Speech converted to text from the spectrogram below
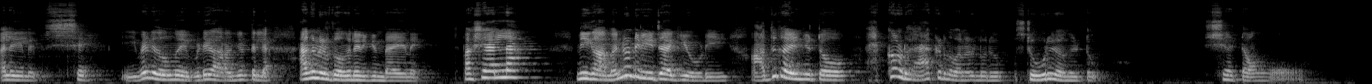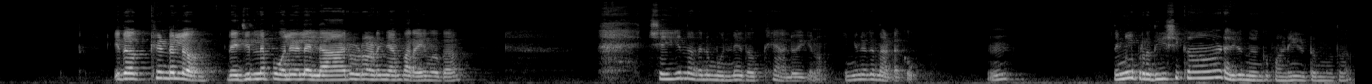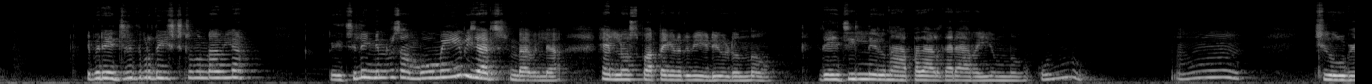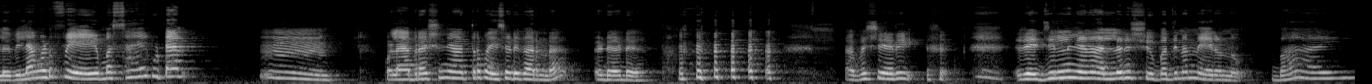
അല്ലെങ്കിൽ ഷേ ഇവൻ ഇതൊന്നും എവിടെ അറിഞ്ഞിട്ടില്ല. അങ്ങനെ ഒരു തോന്നൽ എനിക്ക് ഉണ്ടായേനെ പക്ഷെ അല്ല നീ കമന്റും ഡിലീറ്റ് ആക്കി ഓടി അത് കഴിഞ്ഞിട്ടോ അക്കൗണ്ട് ഹാക്കഡ് എന്ന് പറഞ്ഞിട്ടുള്ളൊരു സ്റ്റോറി വന്നിട്ടു ഷട്ടോ ഇതൊക്കെ ഉണ്ടല്ലോ. രജിലിനെ പോലെയുള്ള എല്ലാവരോടുമാണ് ഞാൻ പറയുന്നത്. ചെയ്യുന്നതിന് മുന്നേ ഇതൊക്കെ ആലോചിക്കണം. ഇങ്ങനെയൊക്കെ നടക്കും. നിങ്ങൾ പ്രതീക്ഷിക്കാടായിരുന്നു നിങ്ങൾക്ക് പണി കിട്ടുന്നത്. ഇപ്പം രജിൽ ഇത് പ്രതീക്ഷിച്ചിട്ടൊന്നുണ്ടാവില്ല രജിൽ ഇങ്ങനൊരു സംഭവമേ വിചാരിച്ചിട്ടുണ്ടാവില്ല. ഹെൽനോസ് പാർട്ട് ഇങ്ങനെ ഒരു വീഡിയോ ഇടുന്നു. രജിലിനെ ഒരു നാൽപ്പത് ആൾക്കാരെ അറിയുന്നു. ഒന്നും. ചുളുവിൽ അങ്ങോട്ട് ഫേമസ് ആയ കുട്ടൻ. കൊളാബറേഷൻ ഞാൻ എത്ര പൈസ എടുക്കാറുണ്ട്. ഇട ഇട. അപ്പം ശരി. രജിലിന് ഞാൻ നല്ലൊരു ശുഭദിനം നേരുന്നു. ബൈ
